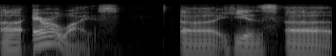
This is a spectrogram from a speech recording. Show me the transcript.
Uh, era wise, uh, he is uh,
